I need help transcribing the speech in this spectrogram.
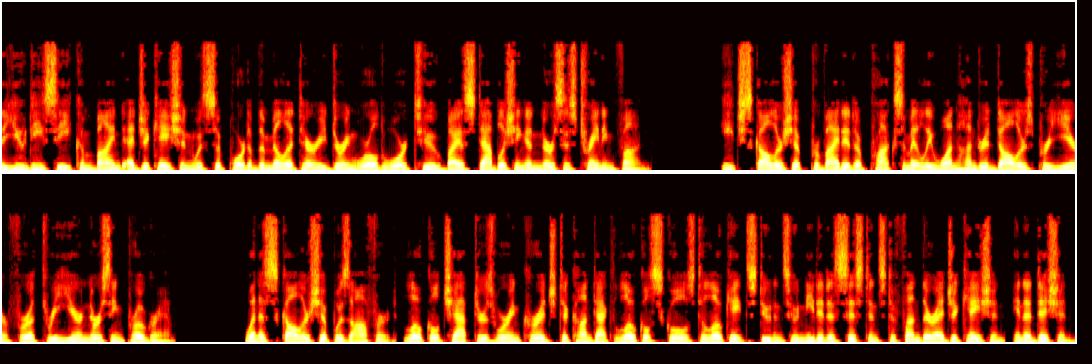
The UDC combined education with support of the military during World War II by establishing a nurses training fund. Each scholarship provided approximately $100 per year for a three-year nursing program. When a scholarship was offered, local chapters were encouraged to contact local schools to locate students who needed assistance to fund their education. In addition,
